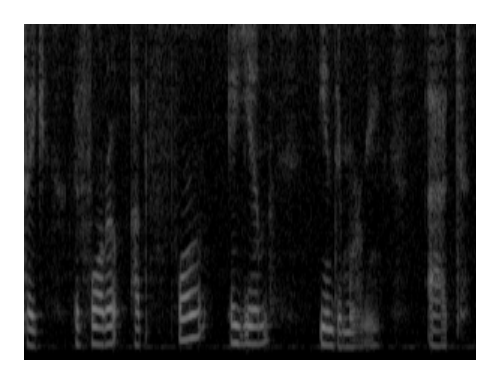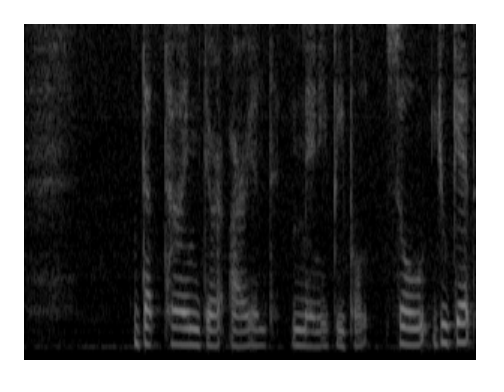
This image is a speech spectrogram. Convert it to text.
take the photo at 4 a.m. in the morning at that time there aren't many people so you get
